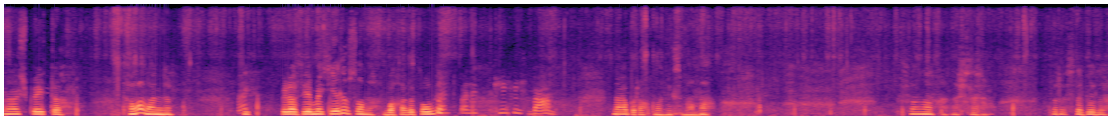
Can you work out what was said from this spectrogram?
Na später. Tamam annem. Biraz yemek yiyelim sonra bakarız oldu. Ne bırakma nix mama. Şu an arkadaşlarım. Burası da böyle.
